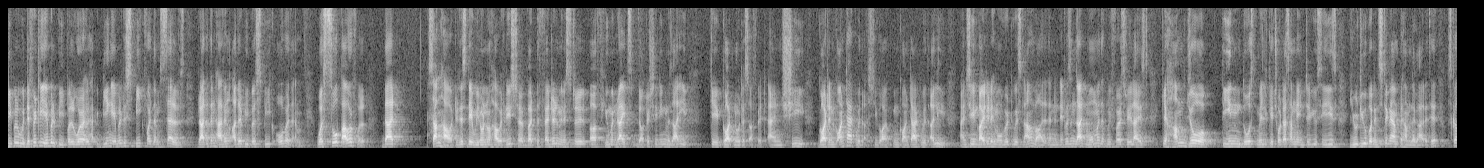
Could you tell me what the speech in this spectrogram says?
people with differently able people were being able to speak for themselves rather than having other people speak over them was so powerful that somehow, to this day, we don't know how it reached her, but the Federal Minister of Human Rights, Dr. Shireen Mazari, got notice of it, and she got in contact with us. She got in contact with Ali, and she invited him over to Islamabad. And it was in that moment that we first realized कि हम जो तीन दोस्त मिल के छोटा सा हमने इंटरव्यू सीरीज़ यूट्यूब और इंस्टाग्राम पे हम लगा रहे थे, उसका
